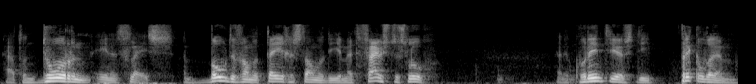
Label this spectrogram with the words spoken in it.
Hij had een doorn in het vlees. Een bode van de tegenstander die je met vuisten sloeg. En de Corinthiërs die prikkelden hem.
